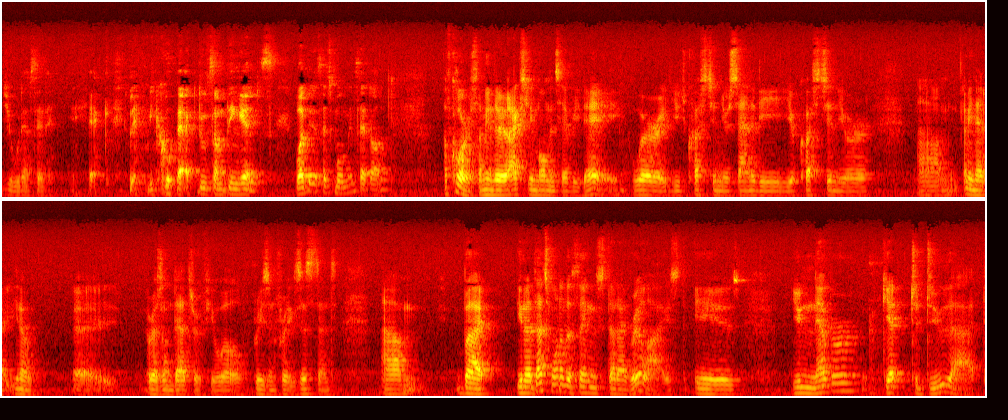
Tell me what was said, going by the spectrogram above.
you would have said, heck, let me go back, do something else. Were there such moments at all? Of course, I mean there are actually moments every day where you question your sanity, you question your, um, I mean uh, you know, uh, raison d'être, if you will, reason for existence. Um, but you know that's one of the things that I realized is you never get to do that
